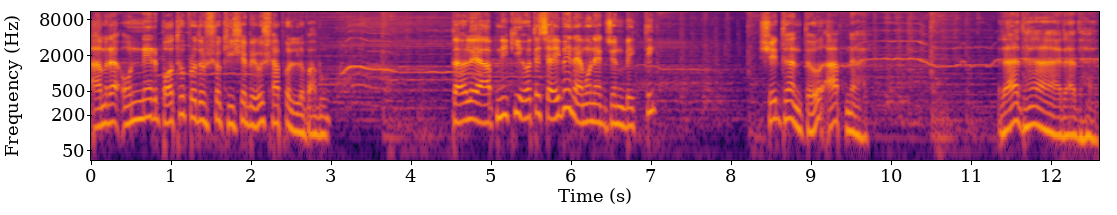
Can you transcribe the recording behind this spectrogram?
আমরা অন্যের পথপ্রদর্শক হিসেবেও সাফল্য পাব। তাহলে আপনি কি হতে চাইবেন এমন একজন ব্যক্তি? সিদ্ধান্ত আপনার। রাধা রাধা।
